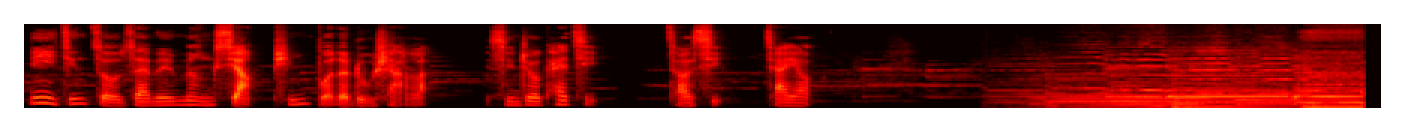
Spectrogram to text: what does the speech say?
你已经走在为梦想拼搏的路上了。新周开启，早起加油！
